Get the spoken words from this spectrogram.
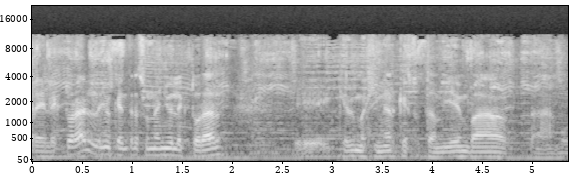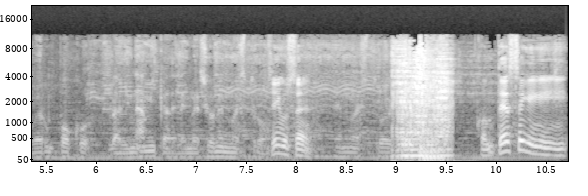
preelectoral, el año que entra es un año electoral. Eh, quiero imaginar que esto también va a mover un poco la dinámica de la inversión en nuestro, Sí, usted. en nuestro Conteste y,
